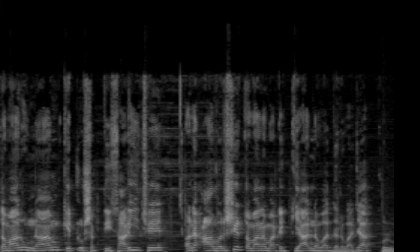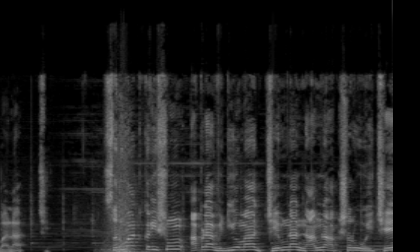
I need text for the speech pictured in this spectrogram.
તમારું નામ કેટલું શક્તિશાળી છે અને આ વર્ષે તમારા માટે કયા નવા દરવાજા ખુલવાના છે? શરૂઆત કરીશું આપણે આ વિડીયોમાં જેમના નામના અક્ષરો હોય છે,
